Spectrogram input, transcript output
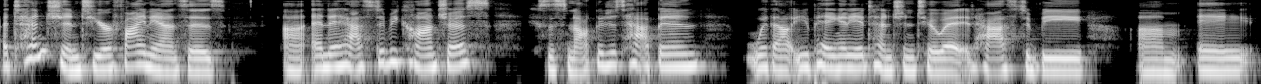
attention to your finances. Uh, and it has to be conscious because it's not going to just happen without you paying any attention to it. It has to be um, a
